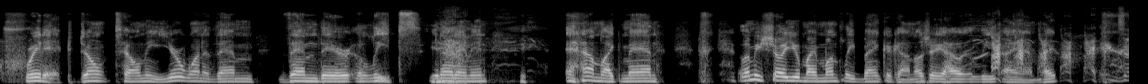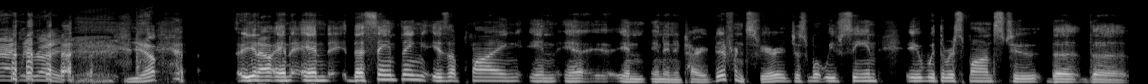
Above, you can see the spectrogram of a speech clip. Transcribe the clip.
critic. Don't tell me. You're one of them them their elites. You know what i mean and i'm like man let me show you my monthly bank account i'll show you how elite i am right exactly right. yep. you know and and the same thing is applying in in in an entire different sphere just what we've seen eh, with the response to the the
